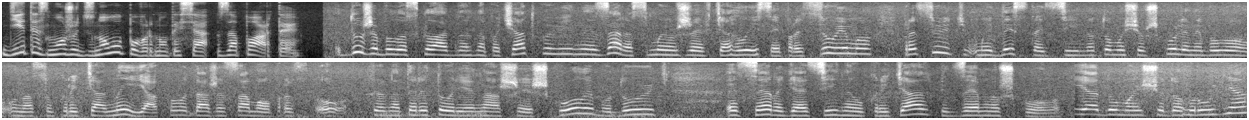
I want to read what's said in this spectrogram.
діти зможуть знову повернутися за парти. Дуже було складно на початку війни. Зараз ми вже втяглися і працюємо. Працюють ми дистанційно, тому що в школі не було у нас укриття ніякого, навіть самого простого. На території нашої школи будують це радіаційне укриття, підземну школу. Я думаю, що до грудня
